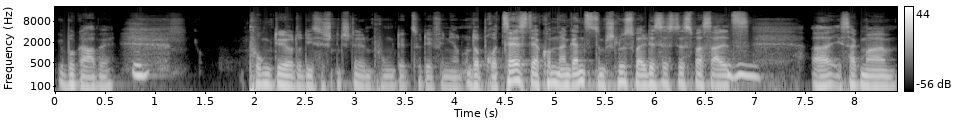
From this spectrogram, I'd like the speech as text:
Übergabe. Mhm. Punkte oder diese Schnittstellenpunkte zu definieren. Und der Prozess, der kommt dann ganz zum Schluss, weil das ist das, was als, mhm. äh, ich sag mal,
